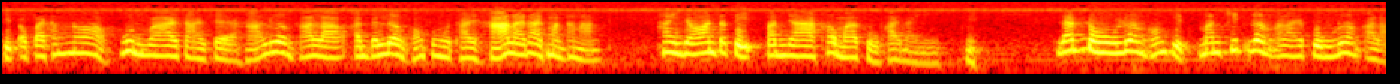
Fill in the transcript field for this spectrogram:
จิตออกไปข้างนอกวุ่นวายสายแสหาเรื่องหาราวอันเป็นเรื่องของสมุทัยหารายได้มันทั้งนั้น ให้ย้อนสติปัญญาเข้ามาสู่ภายในนี้ แล้วดูเรื่องของจิตมันคิดเรื่องอะไรปรุงเรื่องอะไร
